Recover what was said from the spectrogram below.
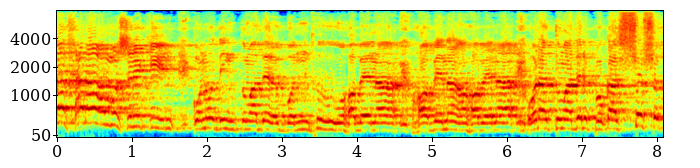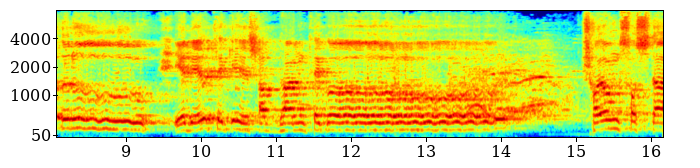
নাসারা মুশরিকিন, কোনদিন তোমাদের বন্ধু হবে না হবে না হবে না। ওরা তোমাদের প্রকাশ্য শত্রু। এদের থেকে সাবধান থেকো। স্বয়ং স্রষ্টা,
